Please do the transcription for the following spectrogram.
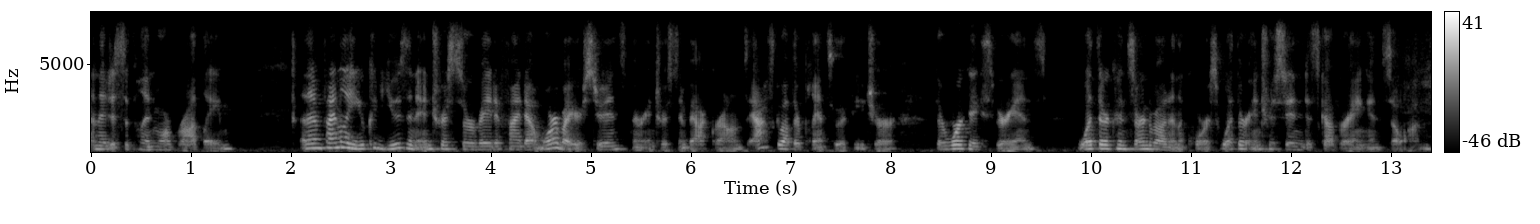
and the discipline more broadly. And then finally, you could use an interest survey to find out more about your students and their interests and backgrounds. Ask about their plans for the future, their work experience, what they're concerned about in the course, what they're interested in discovering, and so on.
